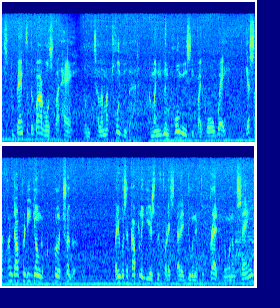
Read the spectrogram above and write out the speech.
It's too bang for the Vagos, but hey, don't tell him I told you that. I might need them homies if I go away. I guess I found out pretty young I could pull a trigger. But it was a couple of years before I started doing it for bread, know what I'm saying?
